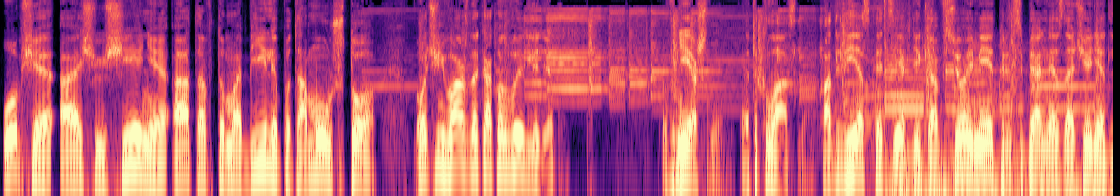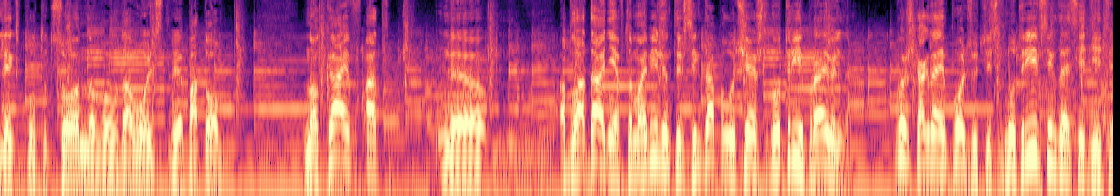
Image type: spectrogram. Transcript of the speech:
общее ощущение от автомобиля, потому что очень важно, как он выглядит. Внешне. Это классно. Подвеска, техника, все имеет принципиальное значение для эксплуатационного удовольствия потом. Но кайф от э, обладания автомобилем ты всегда получаешь внутри, правильно? Вы же когда им пользуетесь, внутри всегда сидите.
